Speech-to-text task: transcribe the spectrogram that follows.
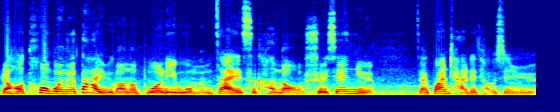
然后透过那个大鱼缸的玻璃，我们再一次看到水仙女在观察这条金鱼。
